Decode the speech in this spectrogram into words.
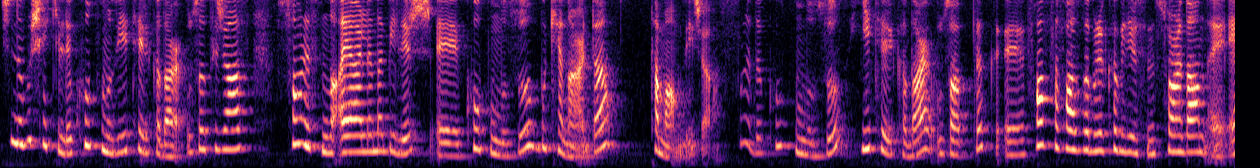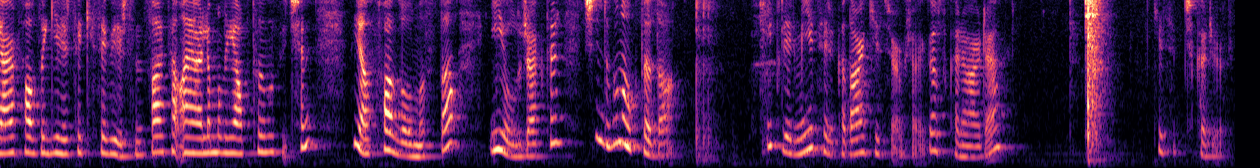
Şimdi bu şekilde kulpumuzu yeteri kadar uzatacağız. Sonrasında ayarlanabilir e, kulpumuzu bu kenarda tamamlayacağız. Burada kulpumuzu yeteri kadar uzattık. E, fazla fazla bırakabilirsiniz. Sonradan e, eğer fazla gelirse kesebilirsiniz. Zaten ayarlamalı yaptığımız için biraz fazla olması da iyi olacaktır. Şimdi bu noktada iplerimi yeteri kadar kesiyorum. Şöyle göz kararı kesip çıkarıyorum.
